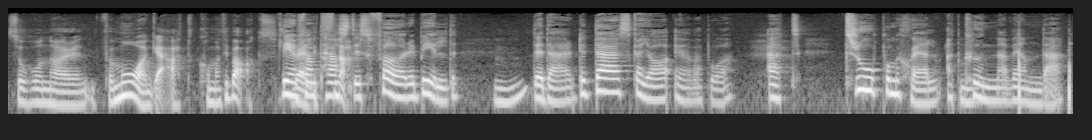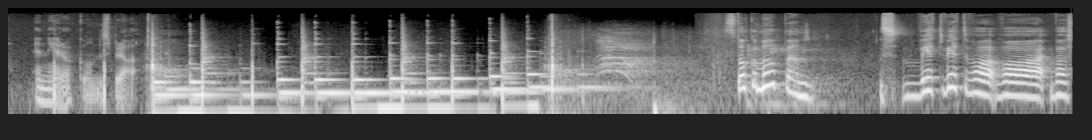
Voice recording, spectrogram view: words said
Så hon har en förmåga att komma tillbaks Det är en fantastisk snabbt. förebild. Det där. Det där ska jag öva på. Att tro på mig själv, att Mm. kunna vända en nedåtgående spiral. Stockholm Open, vet, vet du vad, vad, vad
